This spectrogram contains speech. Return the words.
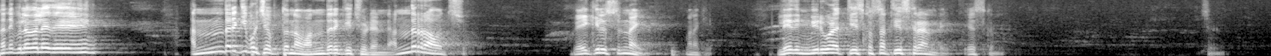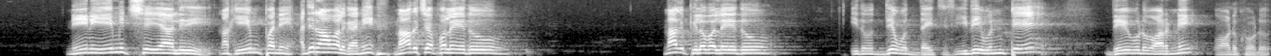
నన్ను పిలవలేదే. అందరికీ ఇప్పుడు చెప్తున్నాం అందరికీ చూడండి అందరూ రావచ్చు. వెహికల్స్ ఉన్నాయి మనకి. లేదు మీరు కూడా తీసుకొస్తాను తీసుకురండి వేసుకుని నేను ఏమి చేయాలి? నాకు ఏం పని? అది రావాలి కానీ నాకు చెప్పలేదు. నాకు పిలవలేదు. ఇది వద్దే వద్దు దయచేసి. ఇది ఉంటే దేవుడు వారిని వాడుకోడు.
